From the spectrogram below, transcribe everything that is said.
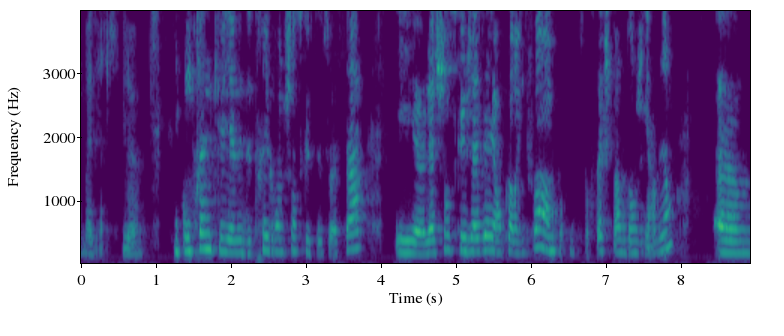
on va dire qu'il qu'il comprenne qu'il y avait de très grandes chances que ce soit ça. Et euh, la chance que j'avais encore une fois hein, c'est pour ça que je parle d'ange gardien euh,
